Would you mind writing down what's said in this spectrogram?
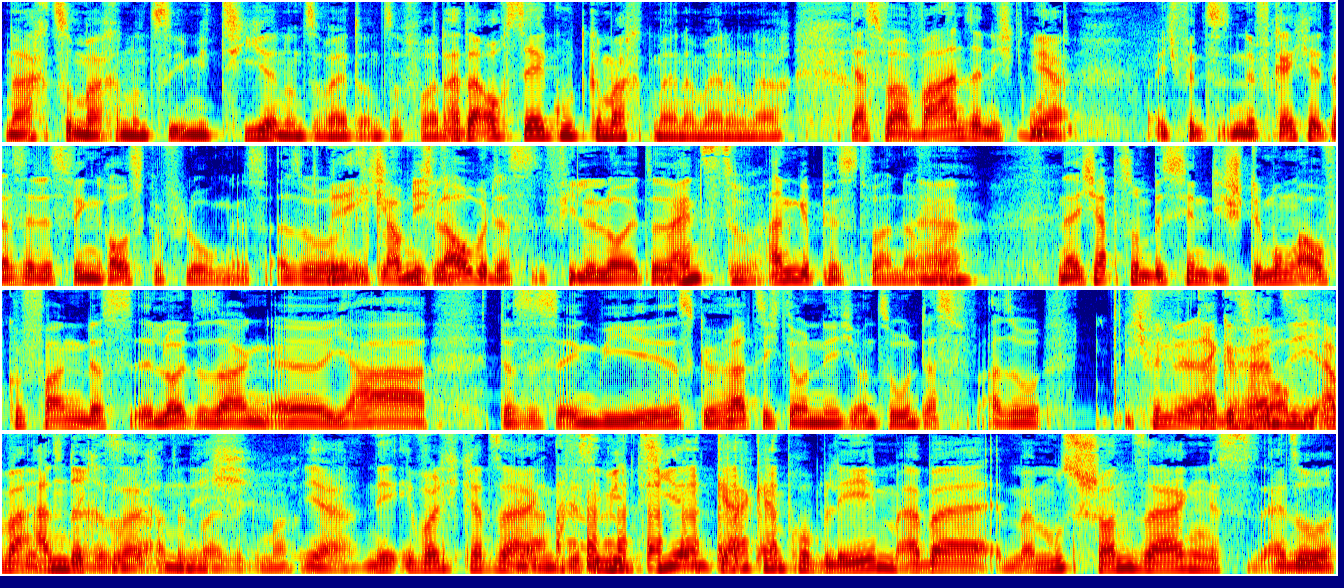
nachzumachen und zu imitieren und so weiter und so fort. Hat er auch sehr gut gemacht, meiner Meinung nach. Das war wahnsinnig gut. Ja. Ich finde es eine Frechheit, dass er deswegen rausgeflogen ist. Also Nee, ich glaub nicht. glaube, dass viele Leute Meinst du? angepisst waren davon. Ja? Na, ich habe so ein bisschen die Stimmung aufgefangen, dass äh, Leute sagen, äh, ja, das ist irgendwie, das gehört sich doch nicht und so. Und das, also ich finde, Da gehören sich aber andere Sachen nicht. Gemacht. Ja, nee, wollte ich gerade sagen. Das Imitieren gar kein Problem, aber man muss schon sagen, es, also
